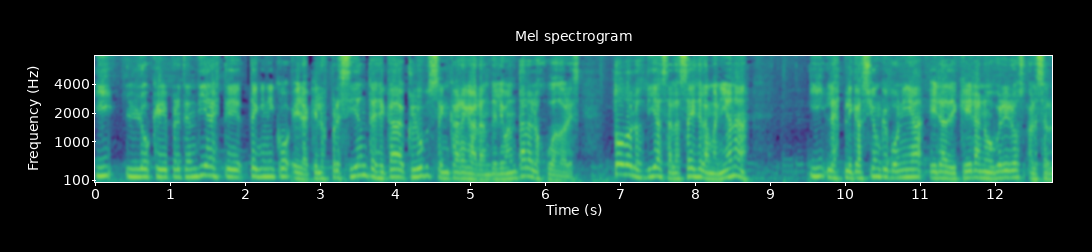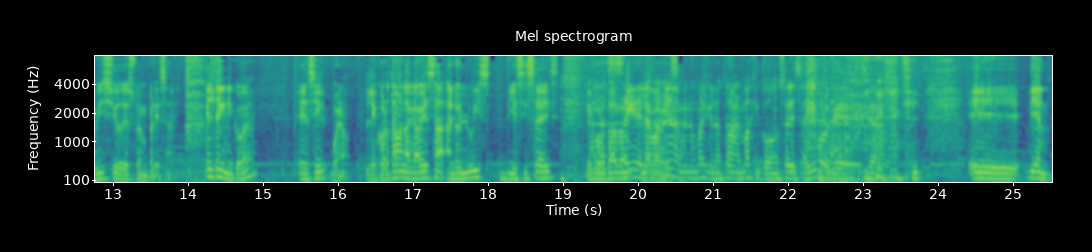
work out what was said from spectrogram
Y lo que pretendía este técnico era que los presidentes de cada club se encargaran de levantar a los jugadores todos los días a las 6 de la mañana y la explicación que ponía era de que eran obreros al servicio de su empresa. El técnico, ¿eh? Es decir, bueno, le cortaron la cabeza a los Luis XVI. Le a cortaron las 6 de la, mañana, menos mal que no estaba el mágico González ahí porque. Eh, bien,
